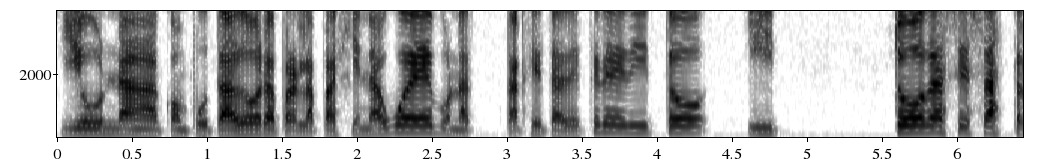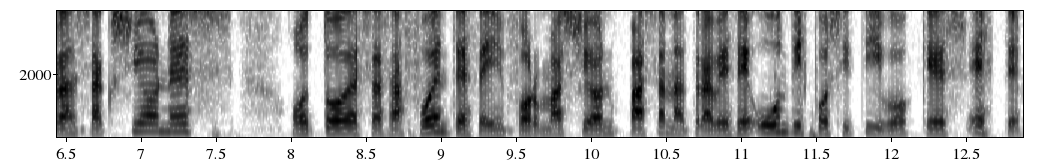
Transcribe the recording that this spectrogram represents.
y una computadora para la página web, una tarjeta de crédito y todas esas transacciones o todas esas fuentes de información pasan a través de un dispositivo que es este.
